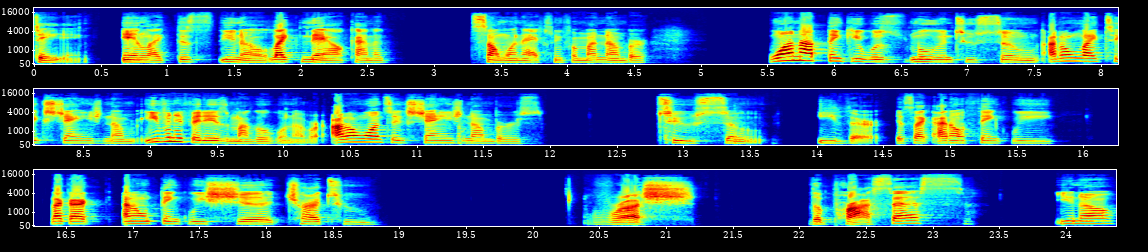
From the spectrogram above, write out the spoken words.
dating. And like this, you know, like now kind of someone asked me for my number. One, I think it was moving too soon. I don't like to exchange number, even if it is my Google number. I don't want to exchange numbers too soon either. It's like I don't think we like I I don't think we should try to rush the process, you know?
